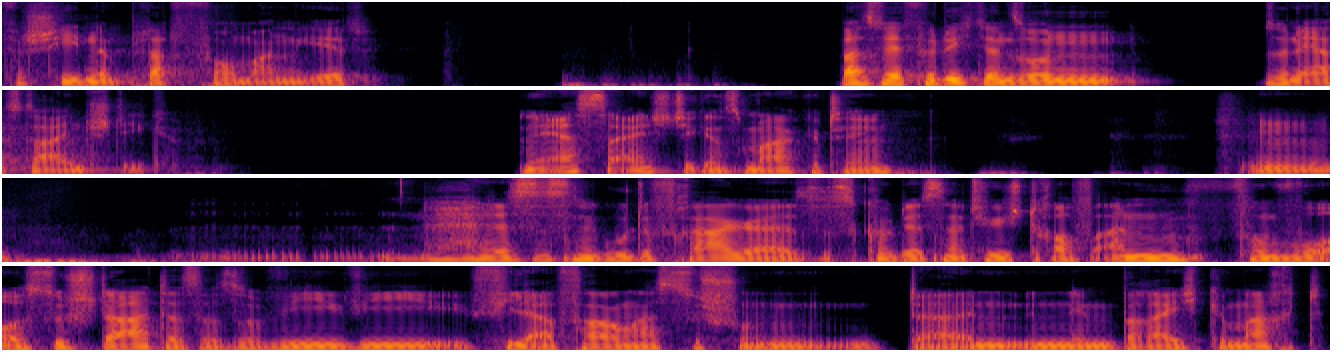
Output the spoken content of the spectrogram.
verschiedene Plattformen angeht. Was wäre für dich denn so ein, so ein erster Einstieg? Ein erster Einstieg ins Marketing? Mhm. Das ist eine gute Frage. Also es kommt jetzt natürlich drauf an, von wo aus du startest. Also wie, wie viele Erfahrungen hast du schon da in, in dem Bereich gemacht?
